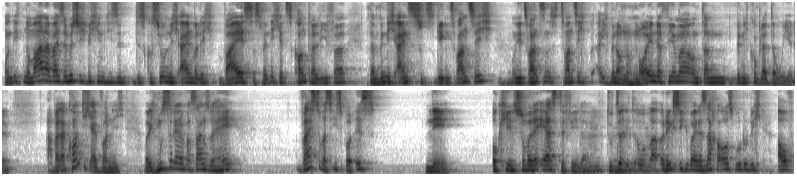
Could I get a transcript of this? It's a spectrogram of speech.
Und ich, normalerweise mische ich mich in diese Diskussion nicht ein, weil ich weiß, dass wenn ich jetzt Kontra liefere, dann bin ich 1 zu, gegen 20 und die 20, 20, ich bin auch noch neu in der Firma und dann bin ich komplett der Weirde. Aber da konnte ich einfach nicht, weil ich musste dann einfach sagen so, hey, weißt du, was E-Sport ist? Nee. Okay, ist schon mal der erste Fehler. Du, du regst dich über eine Sache aus, wo du dich auf,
